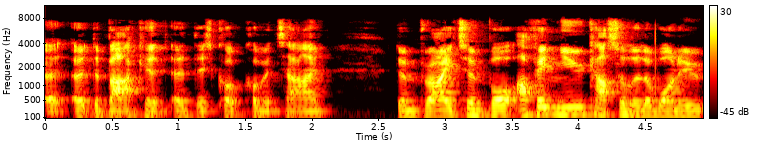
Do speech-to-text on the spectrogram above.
at, at the back at, at this coming time than Brighton, but I think Newcastle are the one who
